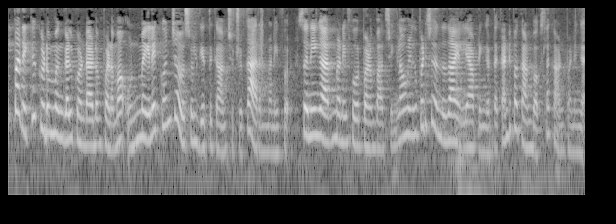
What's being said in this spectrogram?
இப்போதைக்கு குடும்பங்கள் கொண்டாடும் படமா உண்மையிலே கொஞ்சம் வசூல் கெத்து காமிச்சிட்டு இருக்கு அரண்மனை ஃபோர். ஸோ நீங்க அரண்மனை ஃபோர் படம் பாத்துட்டீங்களா உங்களுக்கு பிடிச்சிருந்ததா இல்லையா அப்படிங்கறத கண்டிப்பா கான் பாக்ஸ்ல கான் பண்ணுங்க.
